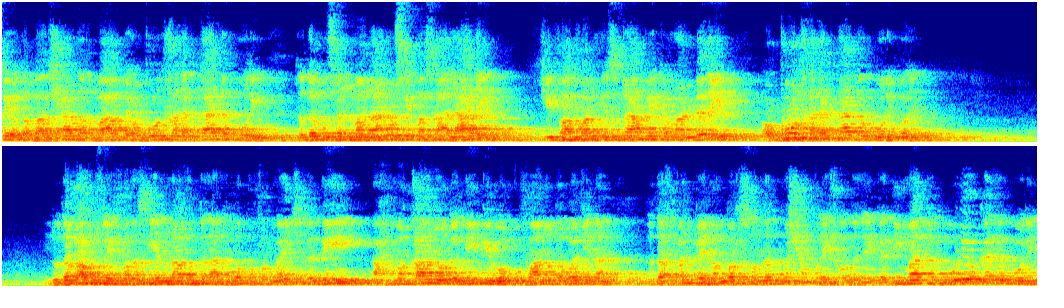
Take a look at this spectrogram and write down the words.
دی او د بادشاه دربار دی او ټول خلک تا ته ګوري ته د مسلمانانو سې پسالار یې چیف آف آرمي سټاف یې کمانډر یې او ټول خلک تا ته ګوري ګورې نو دغه حذیفه رضی الله تعالی عنه ورته فرمائی چی ددی احمقانو ددی بی وقوفانو د وجی نه زه دخپل پیغمبر سنت نشم پریښودلی که دی ماته ګوری او که نه ګوری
